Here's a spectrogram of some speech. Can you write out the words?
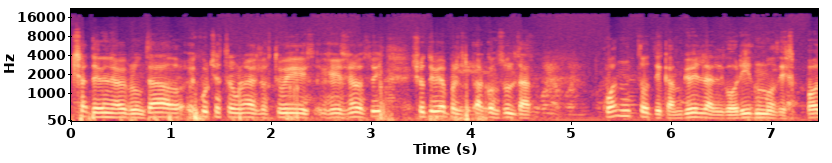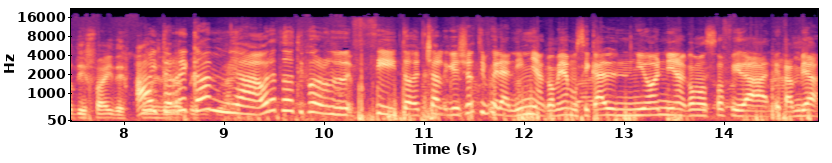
ya te deben haber preguntado, ¿escuchaste alguna vez los tweets? ¿Qué son los tweets? Yo te voy a, consultar. ¿Cuánto te cambió el algoritmo de Spotify después Ay, te recambia. Ahora todo tipo de fito, Charlie. Que yo tipo era niña, comedia musical, ñoña, como Sofi, dale, cambia.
